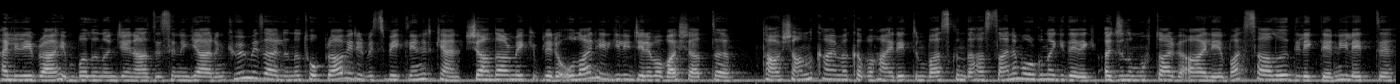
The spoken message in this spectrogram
Halil İbrahim Balı'nın cenazesinin yarın köy mezarlığına toprağa verilmesi beklenirken jandarma ekipleri olayla ilgili inceleme başlattı. Tavşanlı Kaymakamı Hayrettin Baskın da hastane morguna giderek acılı muhtar ve aileye başsağlığı dileklerini iletti.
